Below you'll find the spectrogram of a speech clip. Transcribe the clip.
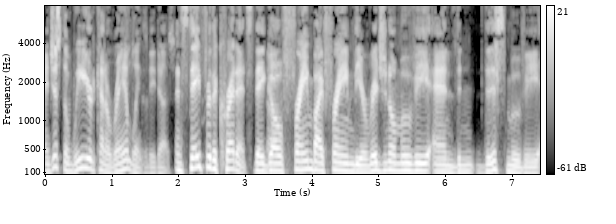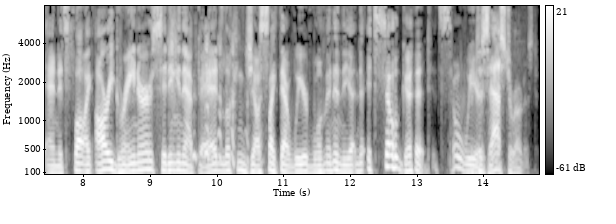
and just the weird kind of ramblings that he does. And stay for the credits. They go oh. frame by frame, the original movie and the, this movie, and it's flaw- like Ari Graynor sitting in that bed, looking just like that weird woman in the. It's so good. It's so weird. Disaster artist.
